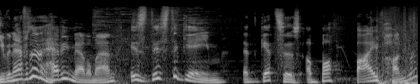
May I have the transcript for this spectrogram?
Even after the heavy metal, man, is this the game that gets us above 500?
